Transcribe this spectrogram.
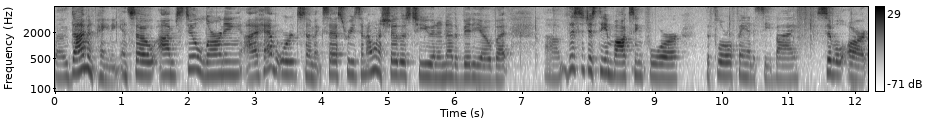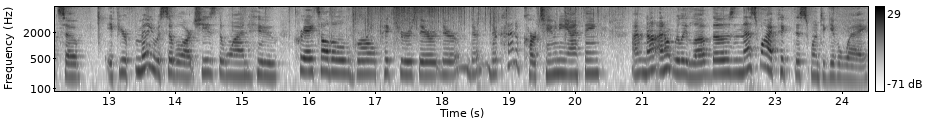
uh, diamond painting. And so I'm still learning. I have ordered some accessories and I want to show those to you in another video, but um, this is just the unboxing for the Floral Fantasy by Sybile Art. So if you're familiar with Sybile Art, she's the one who creates all the little girl pictures. They're they're they're they're kind of cartoony, I think. I'm not I don't really love those, and that's why I picked this one to give away.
